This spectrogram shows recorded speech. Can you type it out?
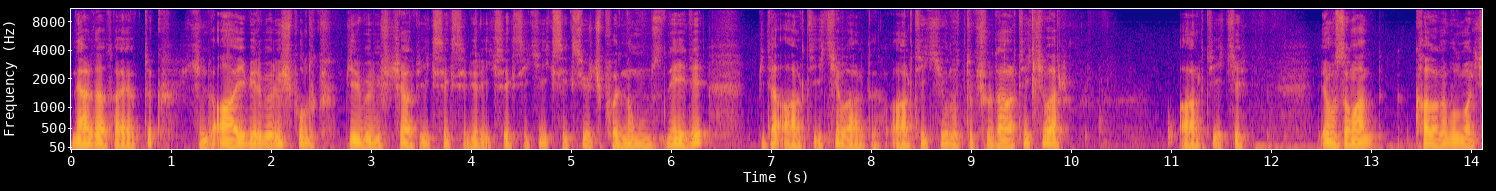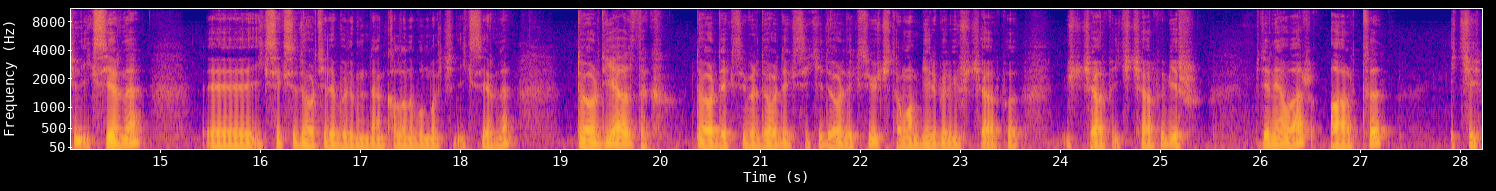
Nerede hata yaptık? Şimdi a'yı 1 bölü 3 bulduk. 1 bölü 3 çarpı x eksi 1, x eksi 2, x eksi 3 polinomumuz neydi? Bir de artı 2 vardı. Artı 2'yi unuttuk. Şurada artı 2 var. Artı 2. E o zaman kalanı bulmak için x yerine e, x eksi 4 ile bölümünden kalanı bulmak için x yerine 4'ü yazdık. 4 eksi 1, 4 eksi 2, 4 eksi 3. Tamam 1 bölü 3 çarpı 3 çarpı 2 çarpı 1. Bir de ne var? Artı 2.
